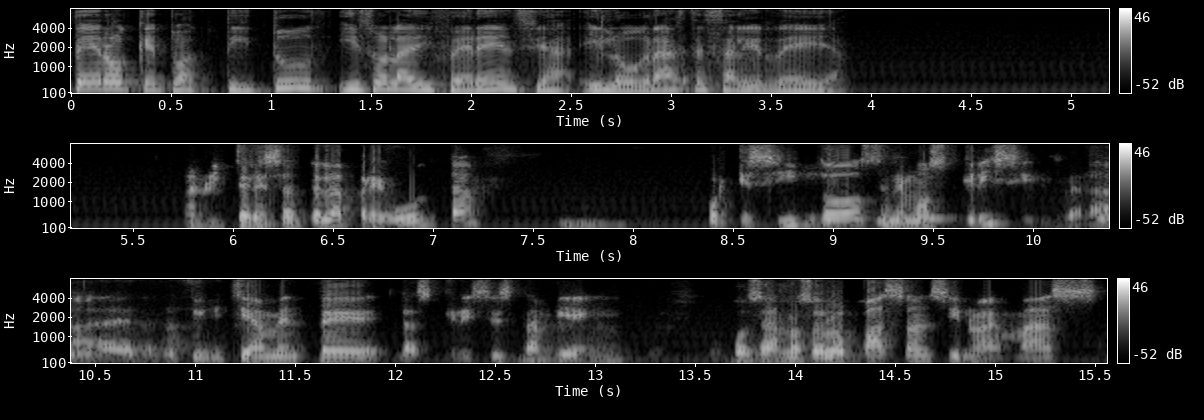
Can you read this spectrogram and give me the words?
pero que tu actitud hizo la diferencia y lograste salir de ella? Bueno, interesante la pregunta, porque sí, todos tenemos crisis, ¿verdad? Definitivamente las crisis también, o sea, no solo pasan, sino además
